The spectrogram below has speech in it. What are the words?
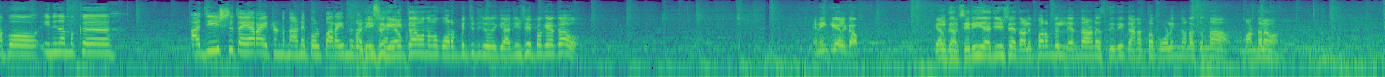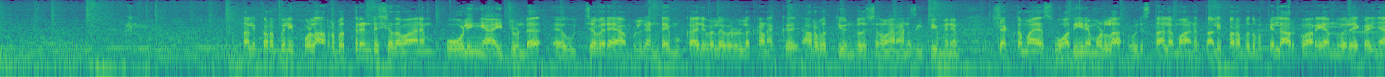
അപ്പോ ഇനി നമുക്ക് അജീഷ് തയ്യാറായിട്ടുണ്ടെന്നാണ് ഇപ്പോൾ പറയുന്നത്. അജീഷ് കേൾക്കാമോ? നമുക്ക് ഉറപ്പിച്ചിട്ട് ചോദിക്കാം. അജീഷ് ഇപ്പൊ കേൾക്കാവോ? എനിക്ക് കേൾക്കാം. കേൾക്കാം. ശരി അജീഷെ തളിപ്പറമ്പിൽ എന്താണ് സ്ഥിതി? കനത്ത പോളിംഗ് നടക്കുന്ന മണ്ഡലമാണ്. തളിപ്പറമ്പിൽ ഇപ്പോൾ അറുപത്തിരണ്ട് ശതമാനം പോളിംഗ് ആയിട്ടുണ്ട്. ഉച്ചവരെ ആകുമ്പോൾ രണ്ടേ മുക്കാൽ വരെ വരെയുള്ള കണക്ക് അറുപത്തി ഒൻപത് ശതമാനമാണ്. സി പി എമ്മിനും ശക്തമായ സ്വാധീനമുള്ള ഒരു സ്ഥലമാണ് തളിപ്പറമ്പ്. നമുക്ക് എല്ലാവർക്കും അറിയാവുന്ന പോലെ കഴിഞ്ഞ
